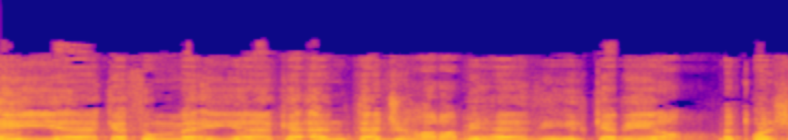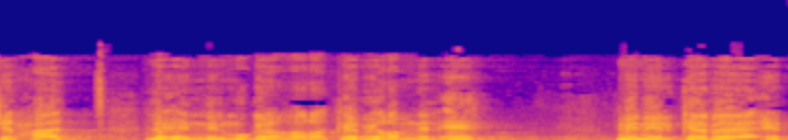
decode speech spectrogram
إياك ثم إياك أن تجهر بهذه الكبيرة. ما تقولش الحد لأن المجاهرة كبيرة من الإيه؟ من الكبائر.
